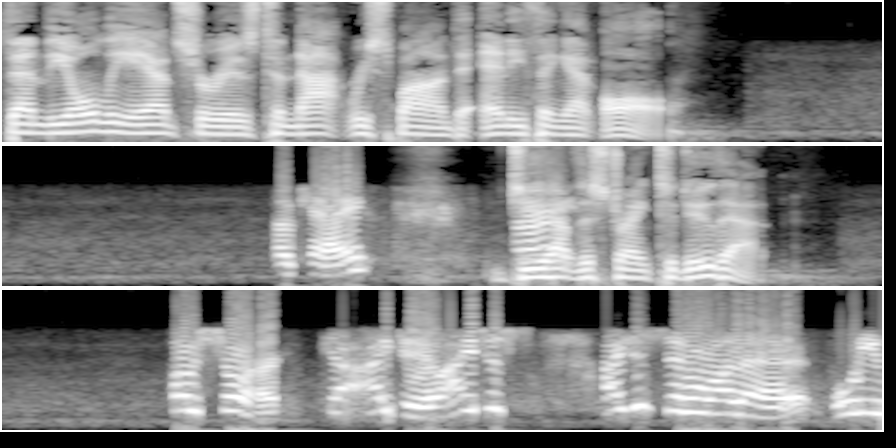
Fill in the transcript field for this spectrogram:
then the only answer is to not respond to anything at all. Okay. Do you All have the strength to do that? Oh, sure. Yeah, I do. I just, I just didn't want to. We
